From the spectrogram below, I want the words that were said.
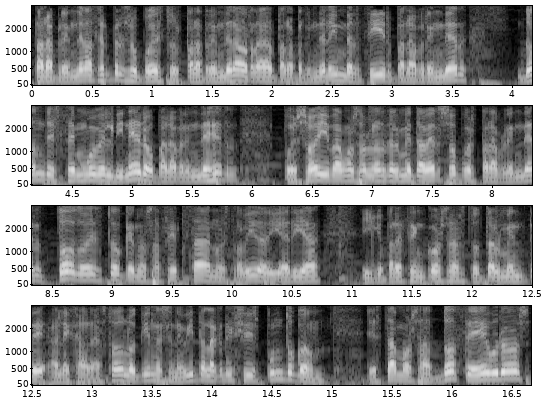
para aprender a hacer presupuestos, para aprender a ahorrar, para aprender a invertir, para aprender dónde se mueve el dinero, para aprender, pues hoy vamos a hablar del metaverso, pues para aprender todo esto que nos afecta a nuestra vida diaria y que parecen cosas totalmente alejadas. Todo lo tienes en evitalacrisis.com. Estamos a 12 euros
